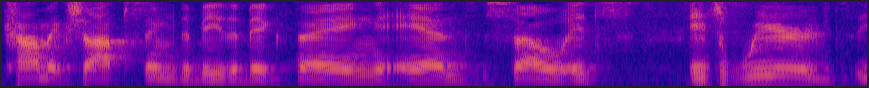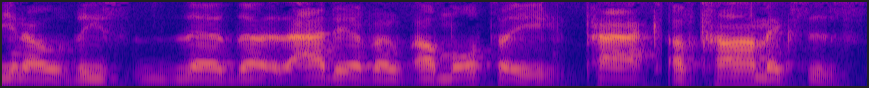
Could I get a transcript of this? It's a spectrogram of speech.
Comic shops seem to be the big thing. And so it's it's weird, you know, these the the idea of a, a multi pack of comics is,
